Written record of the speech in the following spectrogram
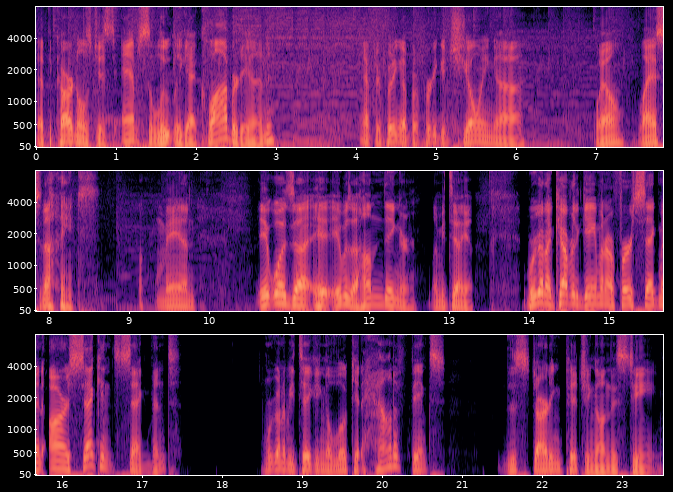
that the Cardinals just absolutely got clobbered in after putting up a pretty good showing, uh, well, last night. oh, man. It was a, it, it was a humdinger, let me tell you. We're going to cover the game in our first segment. Our second segment, we're going to be taking a look at how to fix the starting pitching on this team.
